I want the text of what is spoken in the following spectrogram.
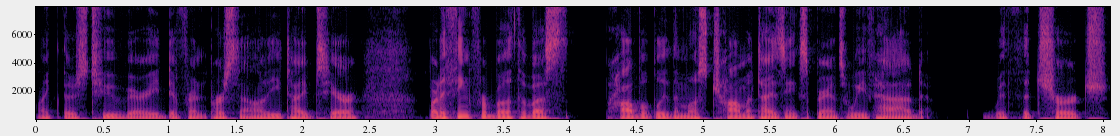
Like there's two very different personality types here. But I think for both of us, probably the most traumatizing experience we've had with the church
